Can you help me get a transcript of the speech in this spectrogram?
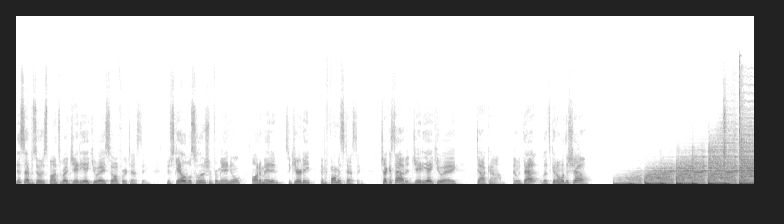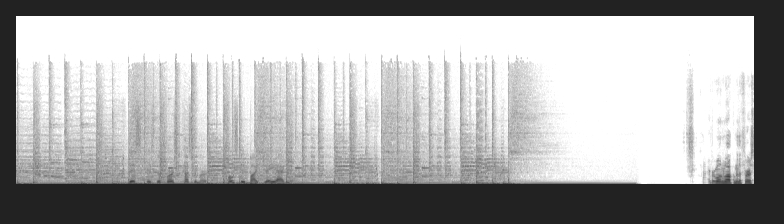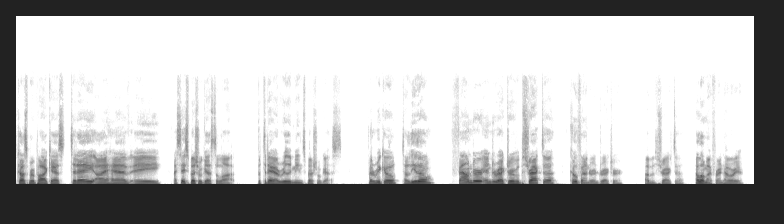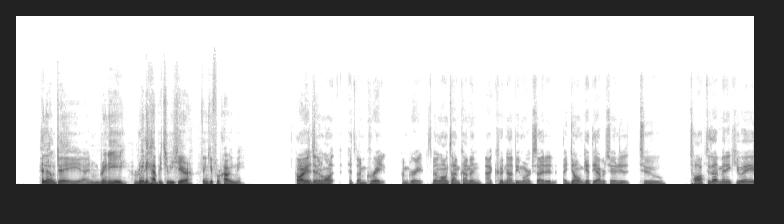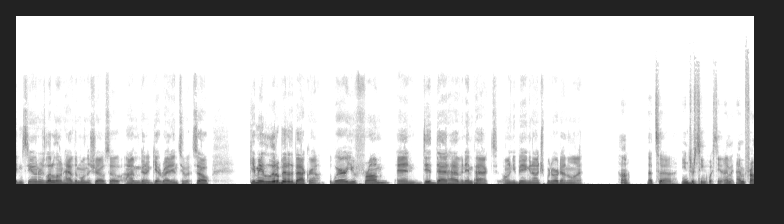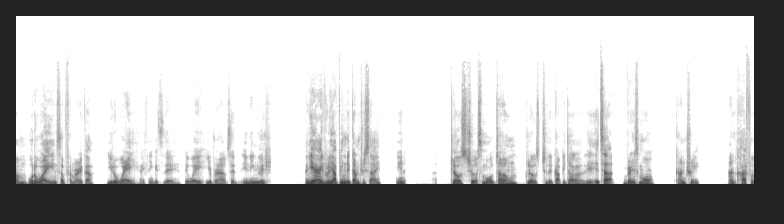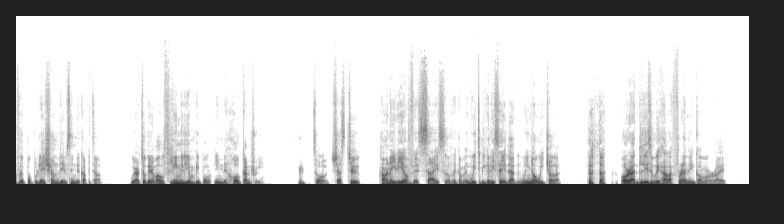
This episode is sponsored by JDAQA Software Testing, your scalable solution for manual, automated, security, and performance testing. Check us out at jdaqa.com. And with that, let's get on with the show. This is the first customer, hosted by Jay Aigner. Everyone. Welcome to the First Customer Podcast. Today, I have a, I say special guest a lot, but today I really mean special guest. Federico Toledo, founder and director of Abstracta, co founder and director of Abstracta. Hello, my friend. How are you? Hello, Jay. I'm really, really happy to be here. Thank you for having me. How are Uh, you it's doing? Been a long, it's been great. I'm great. It's been a long time coming. I could not be more excited. I don't get the opportunity to talk to that many QA agency owners, let alone have them on the show. So I'm going to get right into it. So give me a little bit of the background. Where are you from? And did that have an impact on you being an entrepreneur down the line? Huh. That's a interesting question. I'm I'm from Uruguay in South America. Uruguay, I think it's the the way you pronounce it in English. And yeah, I grew up in the countryside, in close to a small town, close to the capital. It's a very small country, and half of the population lives in the capital. We are talking about three million people in the whole country. Hmm. So just to have an idea of the size of the country, we typically say that we know each other. or at least we have a friend in common, right?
